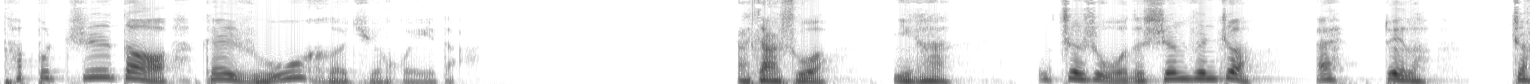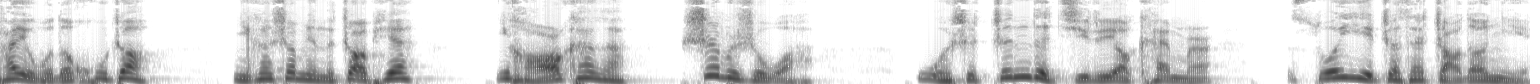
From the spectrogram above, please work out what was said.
他不知道该如何去回答。哎，大叔，你看，这是我的身份证。哎，对了，这还有我的护照，你看上面的照片，你好好看看，是不是我？我是真的急着要开门，所以这才找到你。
